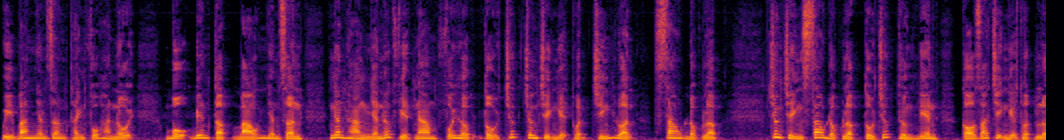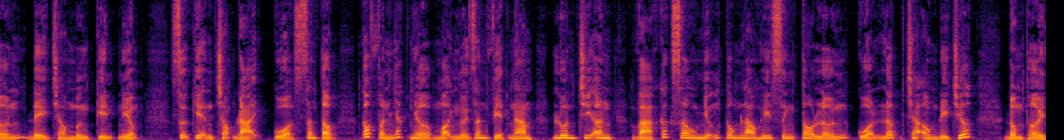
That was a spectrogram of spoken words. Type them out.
Ủy ban Nhân dân thành phố Hà Nội, Bộ Biên tập Báo Nhân dân, Ngân hàng Nhà nước Việt Nam phối hợp tổ chức chương trình nghệ thuật chính luận Sao độc lập Chương trình Sao độc lập tổ chức thường niên có giá trị nghệ thuật lớn để chào mừng kỷ niệm sự kiện trọng đại của dân tộc, góp phần nhắc nhở mọi người dân Việt Nam luôn tri ân và khắc sâu những công lao hy sinh to lớn của lớp cha ông đi trước, đồng thời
